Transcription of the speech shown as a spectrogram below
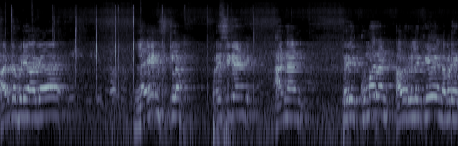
அடுத்தபடியாக லயன்ஸ் கிளப் பிரசிடென்ட் அண்ணன் திரு குமரன் அவர்களுக்கு நம்முடைய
